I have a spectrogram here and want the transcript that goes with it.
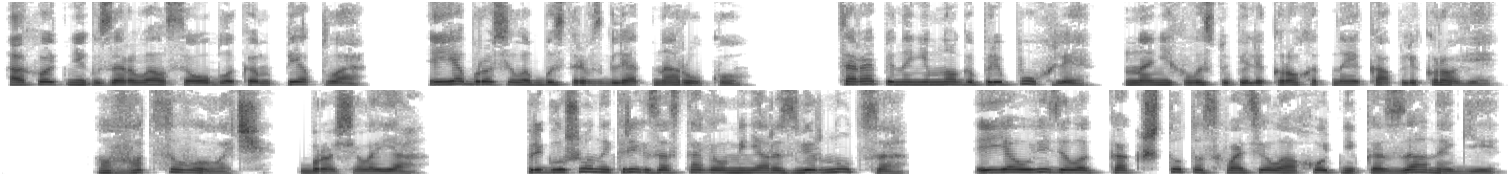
Охотник взорвался облаком пепла, и я бросила быстрый взгляд на руку. Царапины немного припухли, на них выступили крохотные капли крови. «Вот сволочь!» — бросила я. Приглушенный крик заставил меня развернуться, и я увидела, как что-то схватило охотника за ноги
